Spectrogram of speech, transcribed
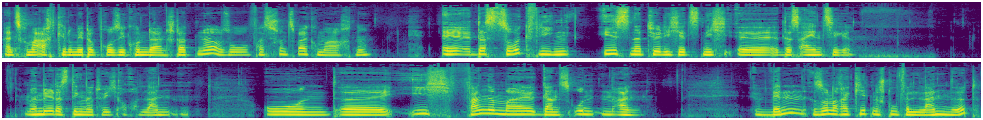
1,8 Kilometer pro Sekunde anstatt, ja, so fast schon 2,8. Ne? Äh, das Zurückfliegen ist natürlich jetzt nicht äh, das Einzige. Man will das Ding natürlich auch landen. Und äh, ich fange mal ganz unten an. Wenn so eine Raketenstufe landet,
